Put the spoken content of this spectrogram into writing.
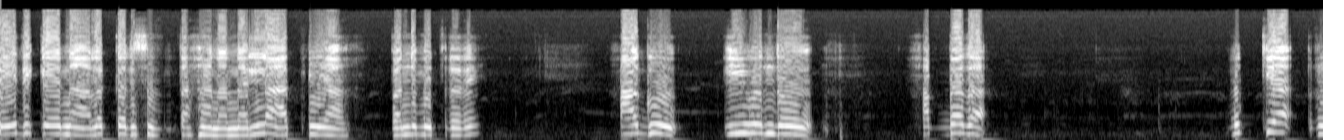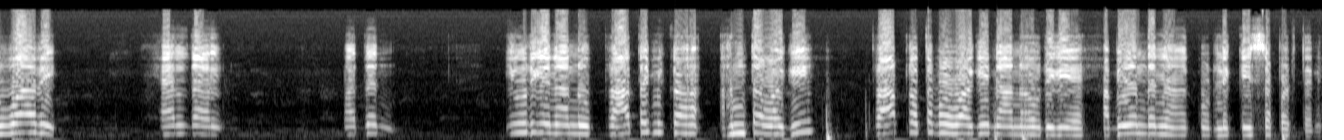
ವೇದಿಕೆಯನ್ನು ಅಲಂಕರಿಸಿದಂತಹ ನನ್ನೆಲ್ಲ ಆತ್ಮೀಯ ಬಂಧು ಮಿತ್ರರೇ, ಹಾಗೂ ಈ ಒಂದು ಹಬ್ಬದ ಮುಖ್ಯ ರುವಾರಿ ಹ್ಯಾಲ್ದಾಳ್ ಮದನ್ ಇವರಿಗೆ ನಾನು ಪ್ರಾಥಮಿಕ ಹಂತವಾಗಿ, ಪ್ರಾಪ್ರಥಮವಾಗಿ ನಾನು ಅವರಿಗೆ ಅಭಿನಂದನೆ ಕೊಡ್ಲಿಕ್ಕೆ ಇಷ್ಟಪಡ್ತೇನೆ.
